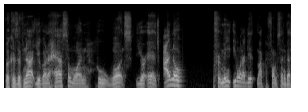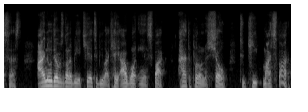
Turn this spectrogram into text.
Because if not, you're going to have someone who wants your edge. I know for me, even when I did my performance at InvestFest, I knew there was going to be a kid to be like, hey, I want Ian's spot. I had to put on the show to keep my spot.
